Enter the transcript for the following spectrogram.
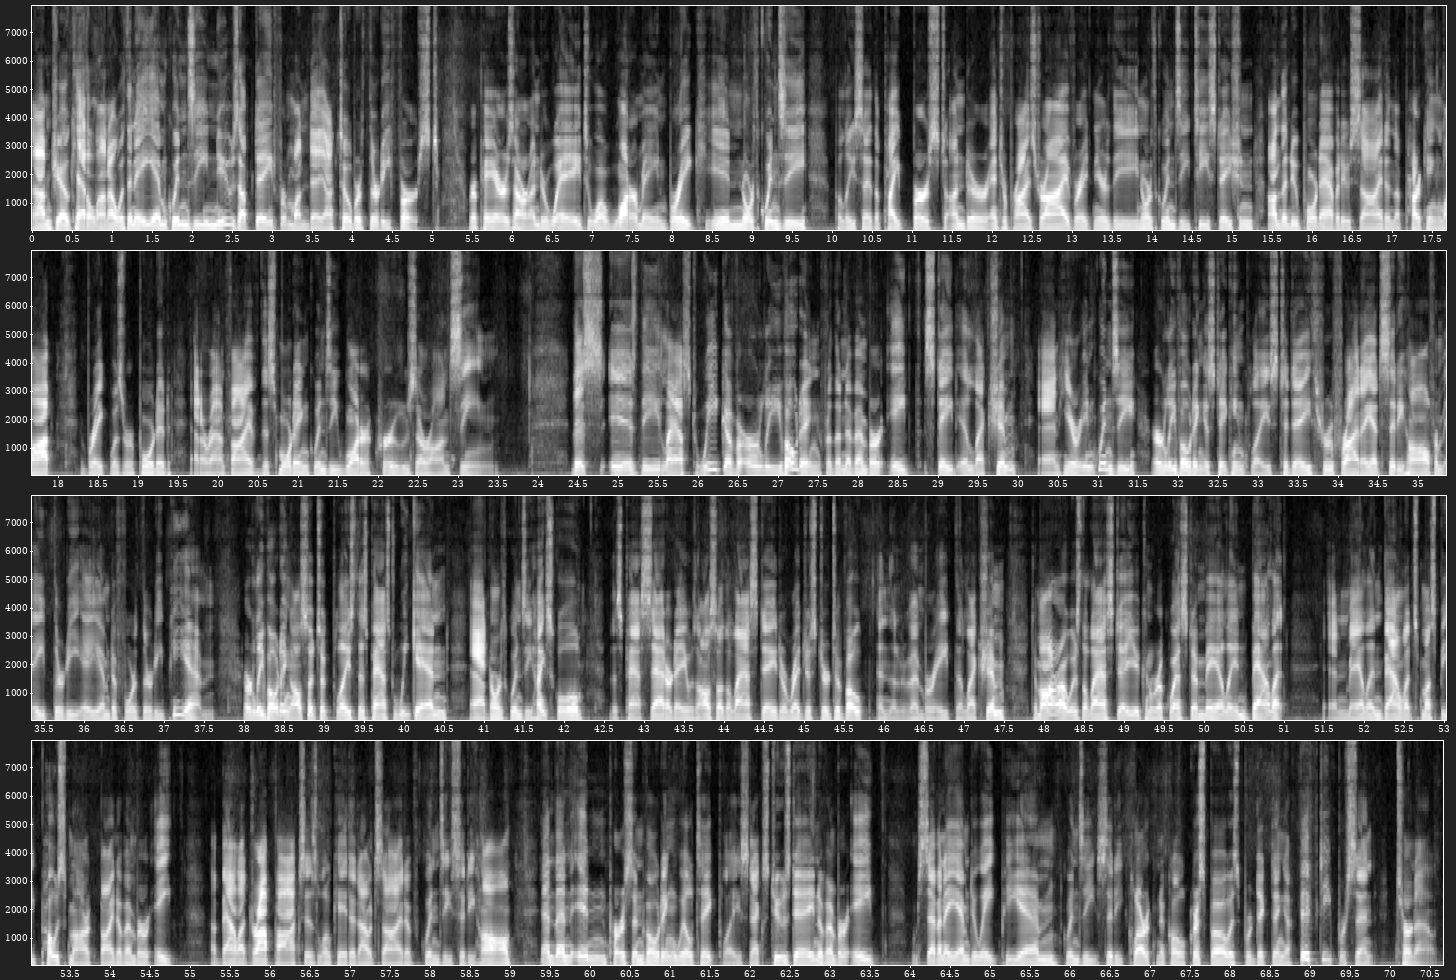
I'm Joe Catalano with an AM Quincy news update for Monday, October 31st. Repairs are underway to a water main break in North Quincy. Police say the pipe burst under Enterprise Drive right near the North Quincy T station on the Newport Avenue side in the parking lot. The break was reported at around 5 this morning. Quincy water crews are on scene. This is the last week of early voting for the November 8th state election. And here in Quincy, early voting is taking place today through Friday at City Hall from 8:30 a.m. to 4:30 p.m. Early voting also took place this past weekend at North Quincy High School. This past Saturday was also the last day to register to vote in the November 8th election. Tomorrow is the last day you can request a mail-in ballot and mail in ballots must be postmarked by November 8th. A ballot drop box is located outside of Quincy City Hall, and then in person voting will take place next Tuesday, November 8th. From 7 a.m. to 8 p.m., Quincy City Clerk Nicole Crispo is predicting a 50% turnout.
